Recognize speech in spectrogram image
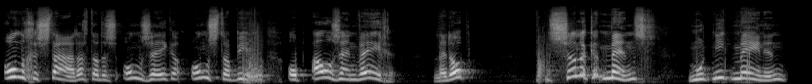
ongestadig, dat is onzeker, onstabiel op al zijn wegen. Let op, want zulke mens moet niet menen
